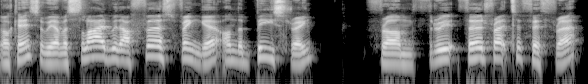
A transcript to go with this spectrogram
Okay, so we have a slide with our first finger on the B string from third fret to fifth fret,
